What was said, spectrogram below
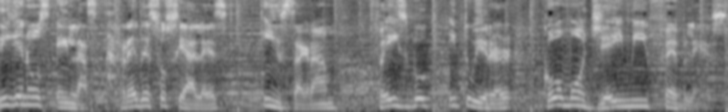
Síguenos en las redes sociales, Instagram, Facebook y Twitter como Jamie Febles.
